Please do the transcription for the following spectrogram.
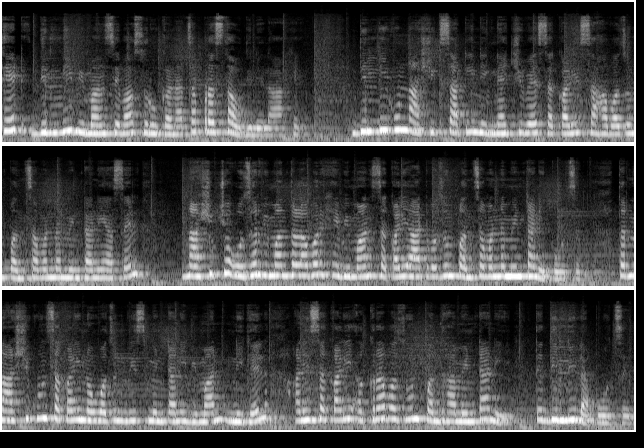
थेट दिल्ली विमानसेवा सुरू करण्याचा प्रस्ताव दिलेला आहे. दिल्लीहून नाशिकसाठी निघण्याची वेळ सकाळी सहा वाजून पंचावन्न मिनिटांनी असेल नाशिकच्या ओझर विमानतळावर हे विमान सकाळी आठ वाजून पंचावन्न मिनिटांनी पोहोचेल. तर नाशिकहून सकाळी नऊ वाजून वीस मिनिटांनी विमान निघेल आणि सकाळी अकरा वाजून पंधरा मिनिटांनी ते दिल्लीला पोहोचेल.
